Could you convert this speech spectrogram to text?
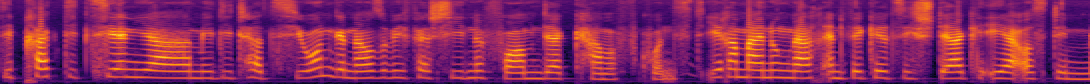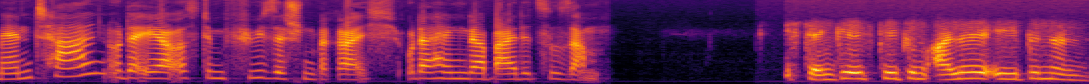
Sie praktizieren ja Meditation genauso wie verschiedene Formen der Kampfkunst. Ihrer Meinung nach entwickelt sich Stärke eher aus dem mentalen oder eher aus dem physischen Bereich oder hängen da beide zusammen? Ich denke, es geht um alle Ebenen.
